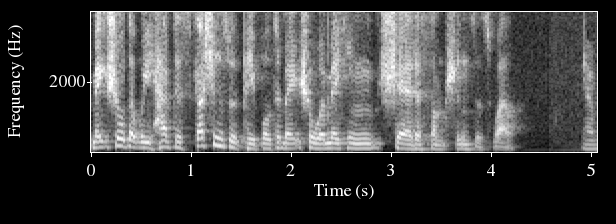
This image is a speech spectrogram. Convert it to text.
make sure that we have discussions with people to make sure we're making shared assumptions as well. Yeah.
